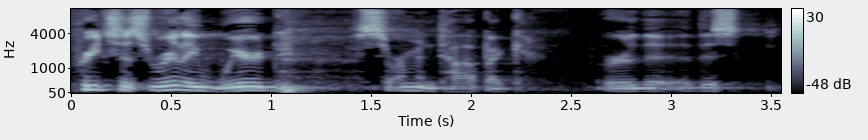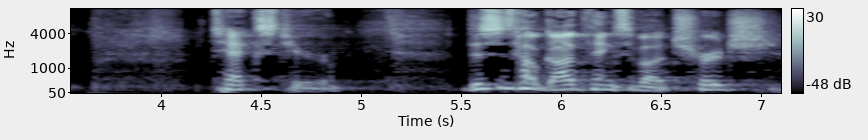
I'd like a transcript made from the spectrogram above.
preach this really weird sermon topic or the, this text here. This is how God thinks about church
